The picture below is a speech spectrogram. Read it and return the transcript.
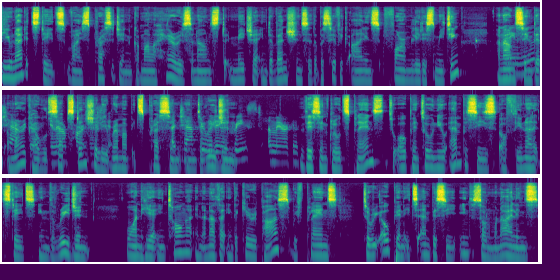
The United States Vice President Kamala Harris announced major interventions at the Pacific Islands Forum Leaders Meeting, announcing that America will substantially ramp up its presence in the region. This includes plans to open two new embassies of the United States in the region, one here in Tonga and another in the Kiribati, with plans to reopen its embassy in the Solomon Islands.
